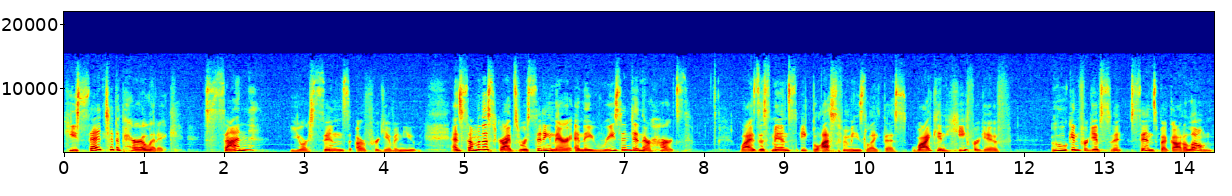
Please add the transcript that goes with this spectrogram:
he said to the paralytic, Son, your sins are forgiven you. And some of the scribes were sitting there and they reasoned in their hearts, Why does this man speak blasphemies like this? Why can he forgive? Who can forgive sins but God alone?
